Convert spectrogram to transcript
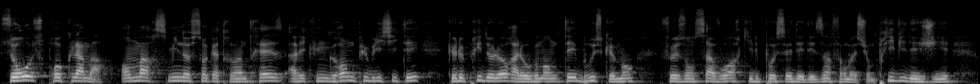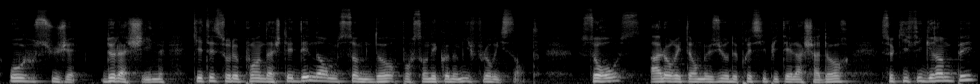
Soros proclama en mars 1993 avec une grande publicité que le prix de l'or allait augmenter brusquement, faisant savoir qu'il possédait des informations privilégiées au sujet de la Chine, qui était sur le point d'acheter d'énormes sommes d'or pour son économie florissante. Soros a alors été en mesure de précipiter l'achat d'or, ce qui fit grimper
